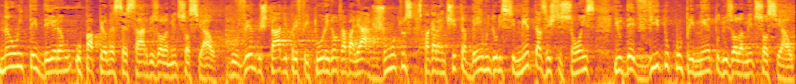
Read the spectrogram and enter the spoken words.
não entenderam o papel necessário do isolamento social. Governo do Estado e Prefeitura irão trabalhar juntos para garantir também o endurecimento das restrições e o devido cumprimento do isolamento social.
